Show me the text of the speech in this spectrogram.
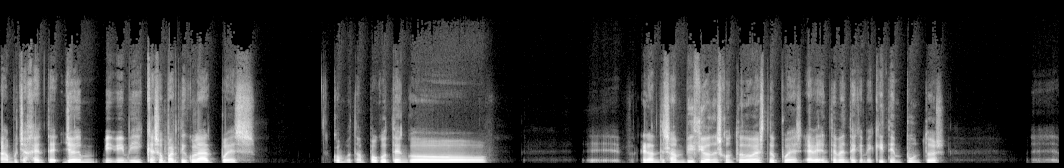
a mucha gente. Yo, en mi, caso particular, pues, como tampoco tengo eh, grandes ambiciones con todo esto, pues evidentemente que me quiten puntos, eh,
